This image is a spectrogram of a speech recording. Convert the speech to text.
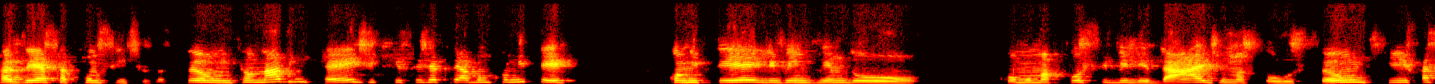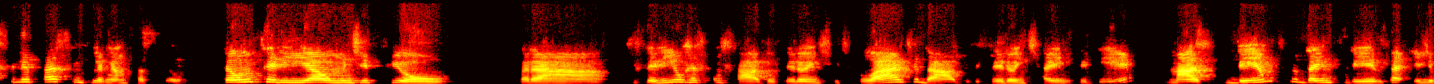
fazer essa conscientização. Então, nada impede que seja criado um comitê. O comitê ele vem vindo como uma possibilidade, uma solução de facilitar essa implementação. Então, teria um DPO para que seria o responsável perante o titular de dados e perante a NPD, mas dentro da empresa ele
